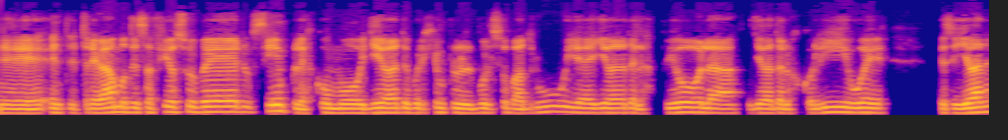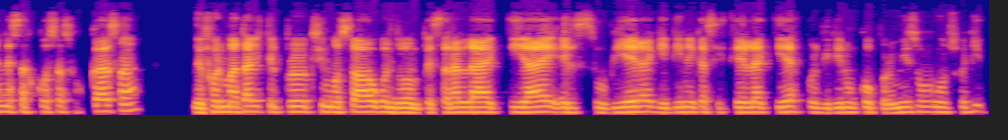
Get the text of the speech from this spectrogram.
eh, entregamos desafíos súper simples, como llévate, por ejemplo, el bolso patrulla, llévate las piolas, llévate los colihue, que se llevaran esas cosas a sus casas, de forma tal que el próximo sábado, cuando empezaran las actividades, él supiera que tiene que asistir a las actividades porque tiene un compromiso con su equipo.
